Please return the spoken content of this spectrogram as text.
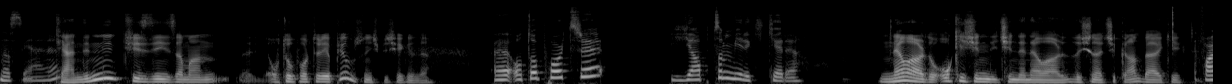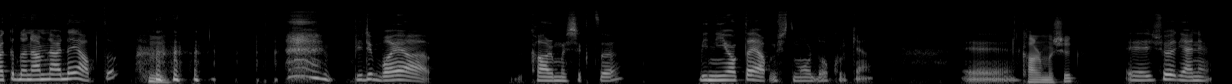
Nasıl yani? Kendini çizdiğin zaman e, otoportre yapıyor musun hiçbir şekilde? Ee, otoportre yaptım bir iki kere. Ne vardı? O kişinin içinde ne vardı dışına çıkan belki? Farklı dönemlerde yaptım. Hmm. Biri bayağı karmaşıktı. Bir New York'ta yapmıştım orada okurken. Ee, Karmaşık. e, şöyle yani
